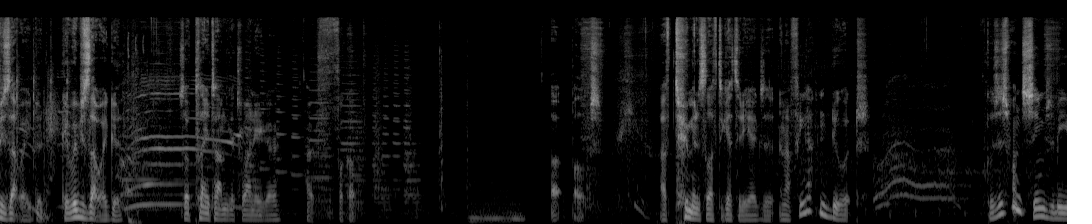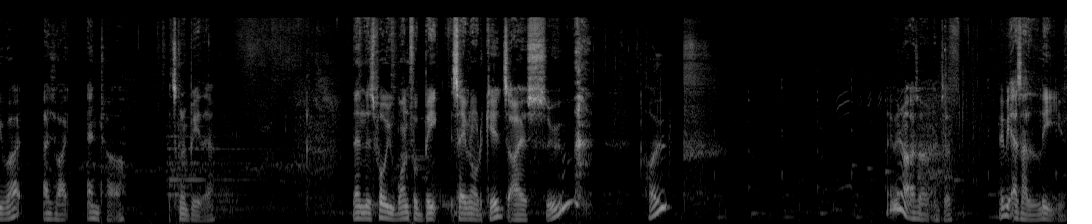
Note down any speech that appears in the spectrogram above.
Is that way, good. Okay, is that way, good. So plenty of time to get to where I need to go. Oh, fuck up. I have two minutes left to get to the exit, and I think I can do it. Because this one seems to be right as I enter. It's going to be there. Then there's probably one for beat saving all the kids, I assume. Hope. Maybe not as I enter. Maybe as I leave.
